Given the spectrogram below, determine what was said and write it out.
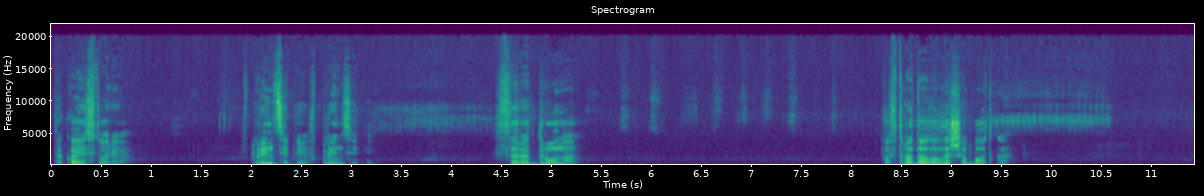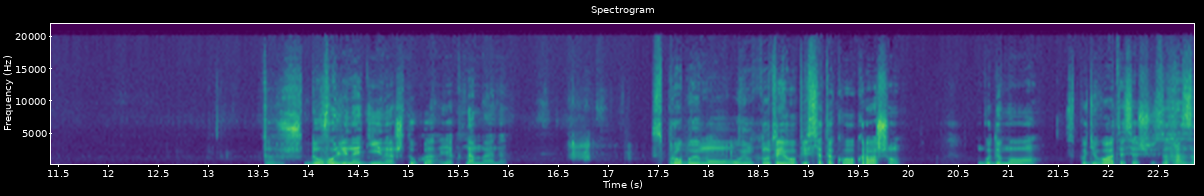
така історія. В принципі, в принципі, серед дрона пострадала лише батка. Тож доволі надійна штука, як на мене. Спробуємо увімкнути його після такого крашу. Будемо сподіватися, що зараз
